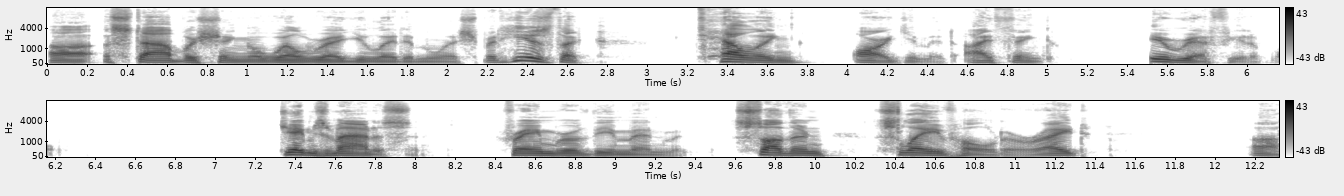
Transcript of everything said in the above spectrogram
uh, establishing a well regulated militia. But here's the telling argument, I think irrefutable. James Madison, framer of the amendment, Southern slaveholder, right? Uh,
